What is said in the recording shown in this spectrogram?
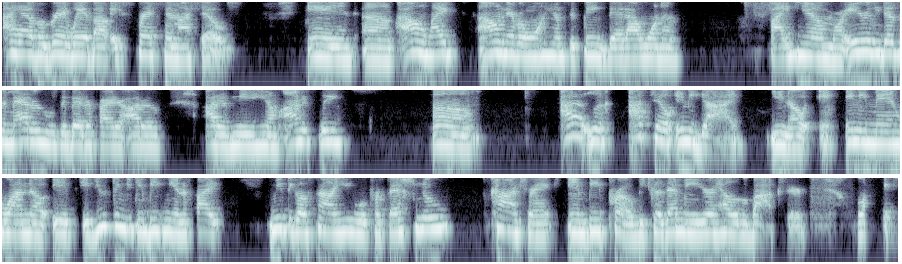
I have a great way about expressing myself. And um, I don't like, I don't never want him to think that I want to fight him or it really doesn't matter who's the better fighter out of out of me and him honestly um i look i tell any guy you know any man who i know if if you think you can beat me in a fight you need to go sign you a professional contract and be pro because that means you're a hell of a boxer like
